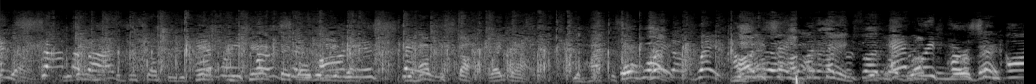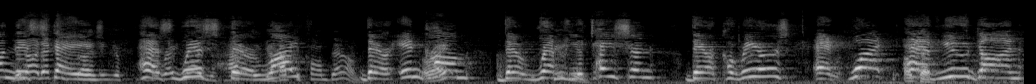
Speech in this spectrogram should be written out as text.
And some of us, to do something. You can't, every take person over the on event. this You have to stop right now. You have to Or what? So, wait, I'm I want gonna- say one thing. Every person on this stage has right risked have their have life, their income, their reputation, their careers, and what have you done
